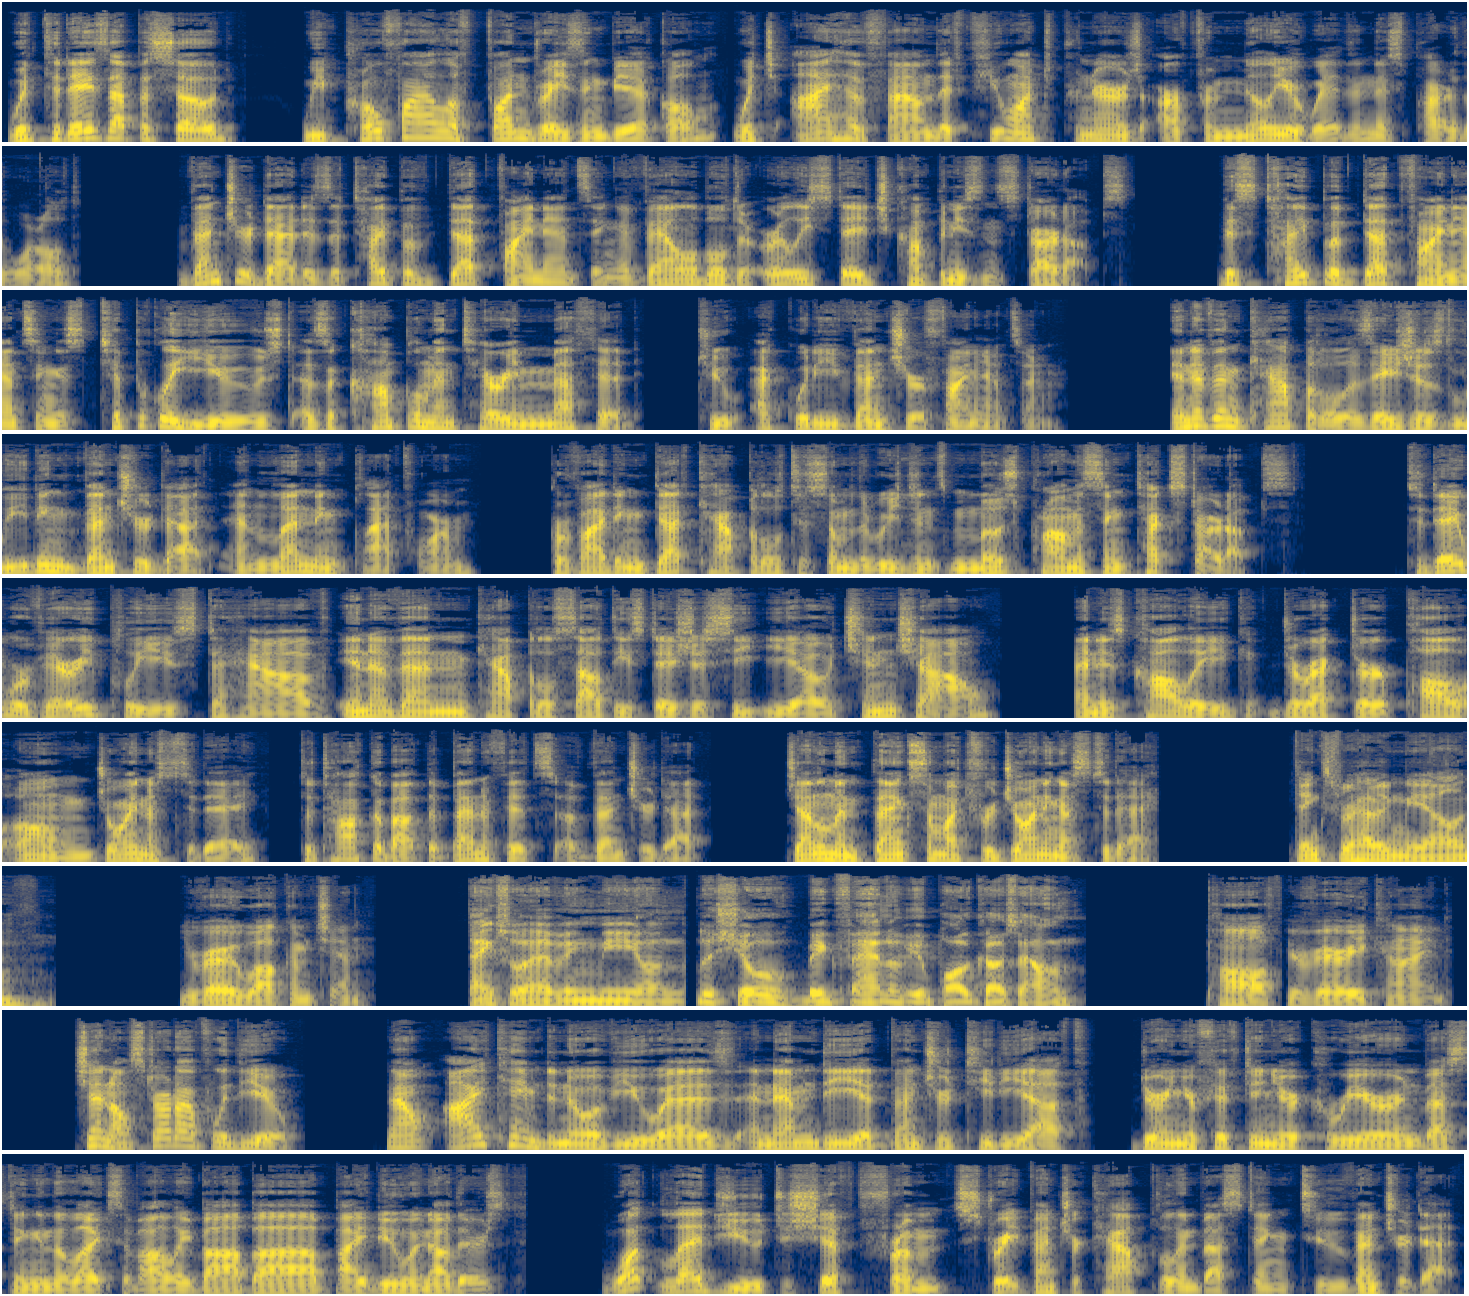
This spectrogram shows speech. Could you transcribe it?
With today's episode, we profile a fundraising vehicle, which I have found that few entrepreneurs are familiar with in this part of the world. Venture debt is a type of debt financing available to early stage companies and startups. This type of debt financing is typically used as a complementary method to equity venture financing. Innoven Capital is Asia's leading venture debt and lending platform, providing debt capital to some of the region's most promising tech startups. Today, we're very pleased to have Innoven Capital Southeast Asia CEO Chin Chao and his colleague, Director Paul Ong, join us today to talk about the benefits of venture debt. Gentlemen, thanks so much for joining us today. Thanks for having me, Alan. You're very welcome, Chin. Thanks for having me on the show. Big fan of your podcast, Alan. Paul, you're very kind. Chin, I'll start off with you. Now, I came to know of you as an MD at Venture TDF during your 15 year career investing in the likes of Alibaba, Baidu, and others. What led you to shift from straight venture capital investing to venture debt?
